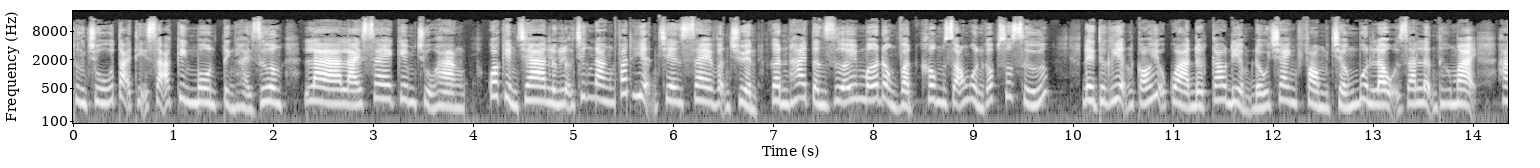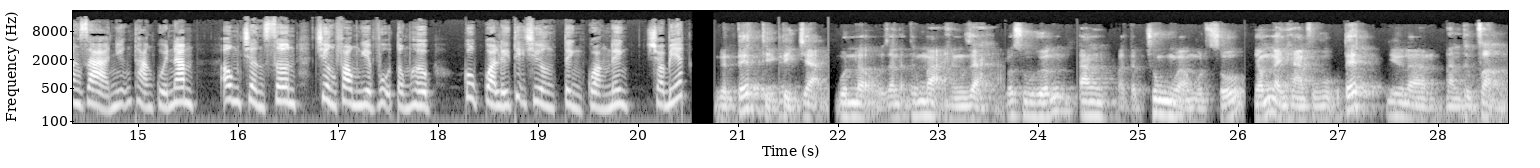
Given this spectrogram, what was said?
thường trú tại thị xã Kinh Môn, tỉnh Hải Dương, là lái xe kiêm chủ hàng. Qua kiểm tra, lực lượng chức năng phát hiện trên xe vận chuyển gần 2 tấn rưỡi mỡ động vật không rõ nguồn gốc xuất xứ. Để thực hiện có hiệu quả đợt cao điểm đấu tranh phòng chống buôn lậu, gian lận thương mại, hàng giả những tháng cuối năm, ông Trần Sơn, trưởng phòng nghiệp vụ tổng hợp, Cục Quản lý Thị trường tỉnh Quảng Ninh cho biết. Gần Tết thì tình trạng buôn lậu, gian lận thương mại, hàng giả có xu hướng tăng và tập trung vào một số nhóm ngành hàng phục vụ Tết như là hàng thực phẩm,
